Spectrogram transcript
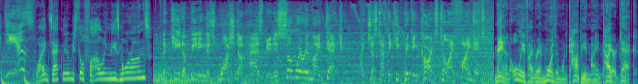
ideas? Why exactly are we still following these morons? The key to beating this washed up has-been is somewhere in my deck. I just have to keep picking cards till I find it. Man, only if I ran more than one copy in my entire deck.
